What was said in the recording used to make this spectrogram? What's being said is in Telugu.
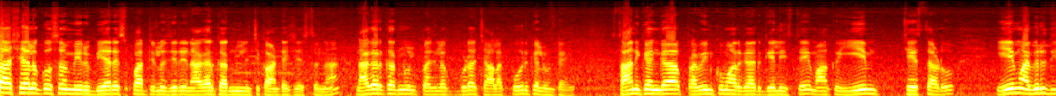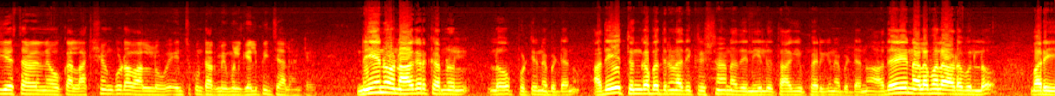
ఆశయాల కోసం మీరు బీఆర్ఎస్ పార్టీలో జరిగి నాగర్ కర్నూలు నుంచి కాంటాక్ట్ చేస్తున్నా నాగర్ కర్నూలు ప్రజలకు కూడా చాలా కోరికలు ఉంటాయి. స్థానికంగా ప్రవీణ్ కుమార్ గారు గెలిస్తే మాకు ఏం చేస్తాడు ఏం అభివృద్ధి చేస్తాడనే ఒక లక్ష్యం కూడా వాళ్ళు ఎంచుకుంటారు మిమ్మల్ని గెలిపించాలంటే. నేను నాగర్ కర్నూల్లో పుట్టిన బిడ్డను అదే తుంగభద్ర నది కృష్ణా నది నీళ్ళు తాగి పెరిగిన బిడ్డను అదే నలమల అడవుల్లో మరి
